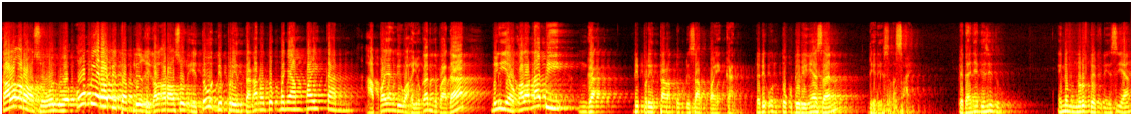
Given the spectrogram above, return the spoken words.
kalau Rasul wa umira bitablighi kalau Rasul itu diperintahkan untuk menyampaikan apa yang diwahyukan kepada beliau kalau Nabi enggak diperintahkan untuk disampaikan. Jadi untuk dirinya sendiri selesai. Bedanya di situ. Ini menurut definisi yang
